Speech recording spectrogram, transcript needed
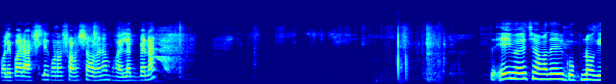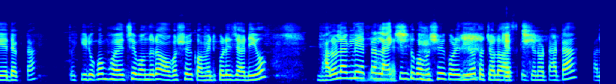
কলেপার আসলে কোনো সমস্যা হবে না, ভয় লাগবে না। তো এই হয়েছে আমাদের গোপন গেট একটা। তো কীরকম হয়েছে বন্ধুরা অবশ্যই কমেন্ট করে জানিও। ভালো লাগলে একটা লাইক কিন্তু অবশ্যই করে দিও। তো চলো আজকের জন্য টাটা। আর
